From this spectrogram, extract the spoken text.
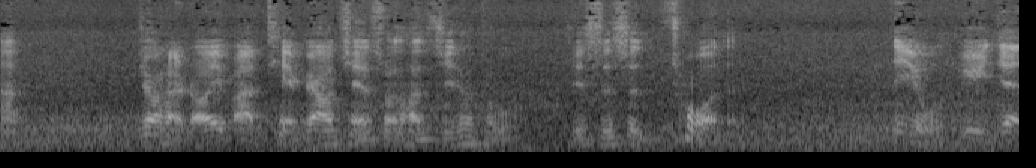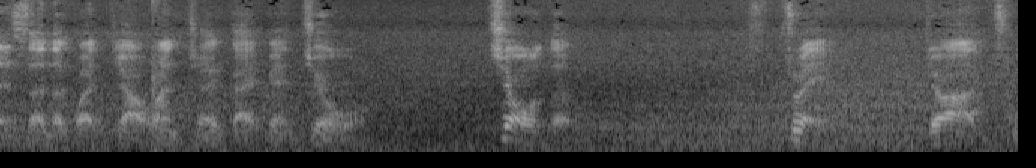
啊，就很容易把贴标签说他是基督徒。其实是错的。第五，遇见神的管教，完全改变救我，旧的罪就要除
